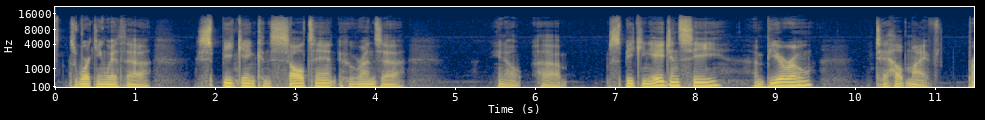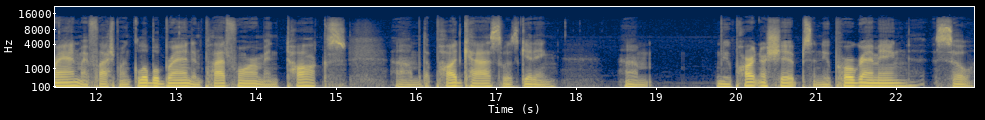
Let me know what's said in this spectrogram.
I was working with a speaking consultant who runs a, you know, a speaking agency, a bureau to help my brand, my Flashpoint Global brand and platform and talks. Um, the podcast was getting um, new partnerships and new programming. So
